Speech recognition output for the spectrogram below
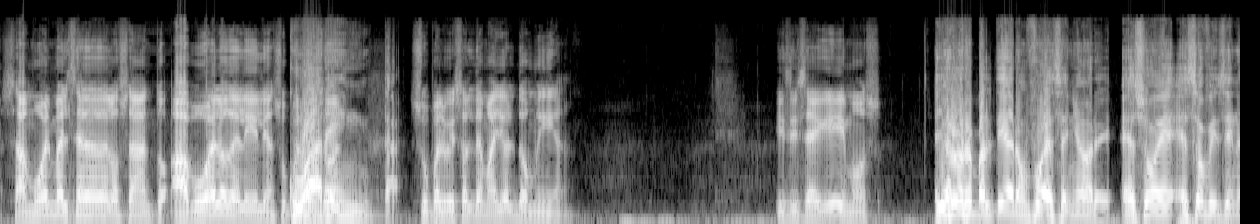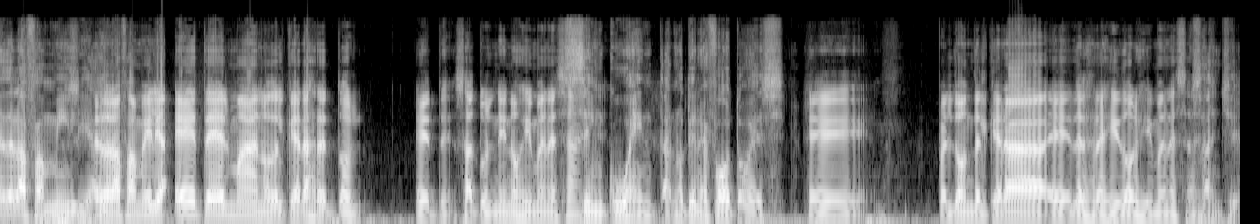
Samuel Mercedes de los Santos, abuelo de Lilian, supervisor, 40. supervisor de mayordomía. Y si seguimos. Ellos lo repartieron, fue, señores. Eso es, esa oficina de la familia. Es de la familia. Este hermano del que era rector. Este, Saturnino Jiménez Sánchez. 50, no tiene foto ese. Eh, perdón, del que era eh, del regidor Jiménez Sánchez. Sánchez.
